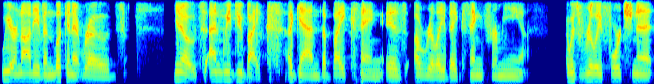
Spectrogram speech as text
we are not even looking at roads. You know, and we do bikes. Again, the bike thing is a really big thing for me. I was really fortunate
